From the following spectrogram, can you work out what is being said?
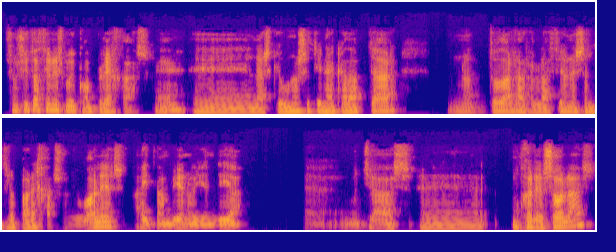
Son situaciones muy complejas, ¿eh? Eh, en las que uno se tiene que adaptar. No todas las relaciones entre parejas son iguales. Hay también hoy en día eh, muchas eh, mujeres solas,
